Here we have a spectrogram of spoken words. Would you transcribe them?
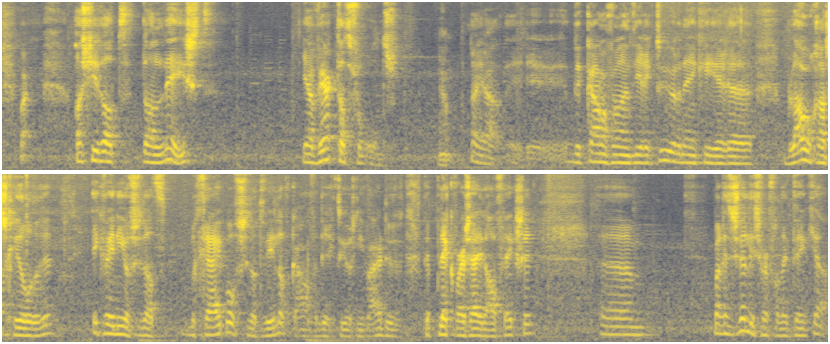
maar als je dat dan leest, ja, werkt dat voor ons? Ja. Nou ja, de Kamer van een Directeur in één keer uh, blauw gaan schilderen. Ik weet niet of ze dat begrijpen, of ze dat willen. Of Kamer van Directeur is niet waar, dus de plek waar zij dan flexen. Um, maar het is wel iets waarvan ik denk, ja,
